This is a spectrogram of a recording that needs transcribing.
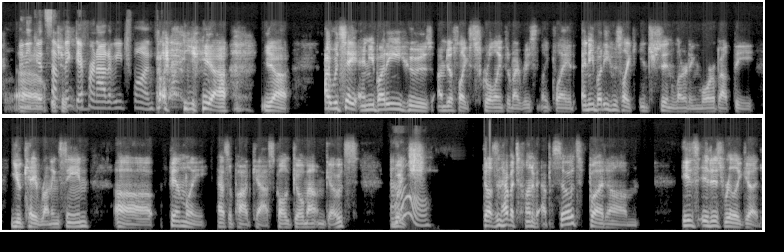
and you get uh, something is... different out of each one. yeah, yeah. I would say anybody who's I'm just like scrolling through my recently played anybody who's like interested in learning more about the UK running scene uh, Finlay has a podcast called Go Mountain Goats, which oh. doesn't have a ton of episodes, but um, is it is really good.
